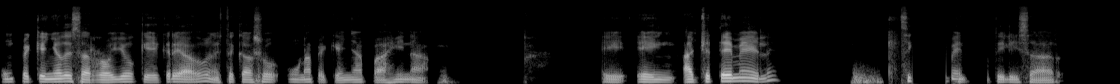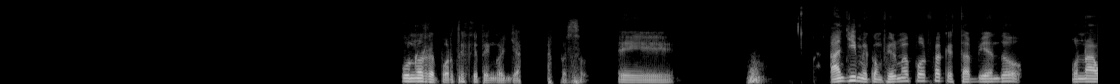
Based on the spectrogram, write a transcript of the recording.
un pequeño desarrollo que he creado, en este caso una pequeña página eh, en HTML, simplemente utilizar unos reportes que tengo en Jasper. Eh, Angie, ¿me confirma porfa que estás viendo una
